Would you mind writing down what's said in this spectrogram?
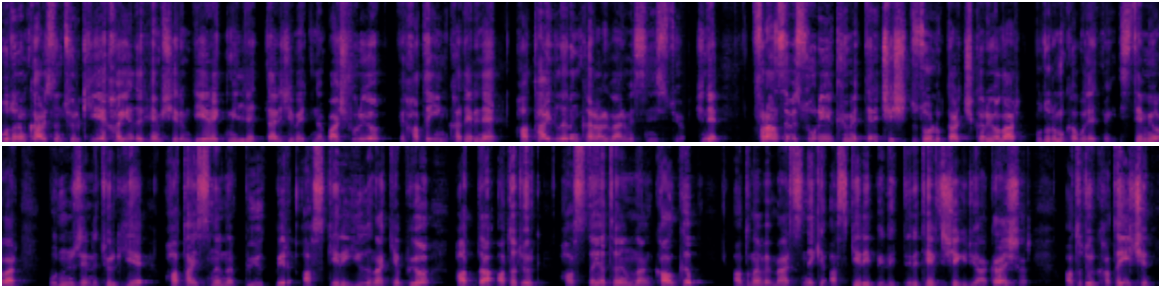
Bu durum karşısında Türkiye hayırdır hemşerim diyerek Milletler Cemiyeti'ne başvuruyor ve Hatay'ın kaderine Hataylıların karar vermesini istiyor. Şimdi Fransa ve Suriye hükümetleri çeşitli zorluklar çıkarıyorlar. Bu durumu kabul etmek istemiyorlar. Bunun üzerine Türkiye Hatay sınırına büyük bir askeri yığınak yapıyor. Hatta Atatürk hasta yatağından kalkıp Adana ve Mersin'deki askeri birlikleri teftişe gidiyor arkadaşlar. Atatürk Hatay için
